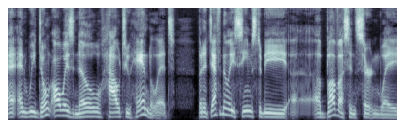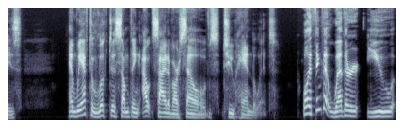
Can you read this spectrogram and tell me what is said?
A- and we don't always know how to handle it, but it definitely seems to be uh, above us in certain ways. And we have to look to something outside of ourselves to handle it. Well, I think that whether you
